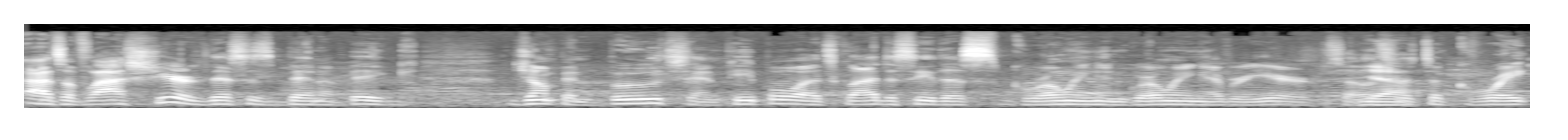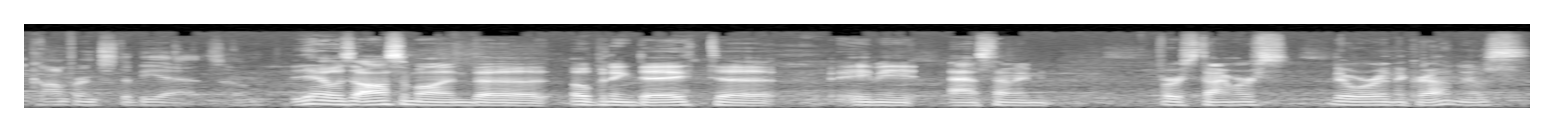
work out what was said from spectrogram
as of last year, this has been a big jump in booths and people. It's glad to see this growing and growing every year. So Yeah. it's, it's a great conference to be at. So Yeah, it was awesome on the opening day. To Amy asked how many first timers there were in the crowd, and it was,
